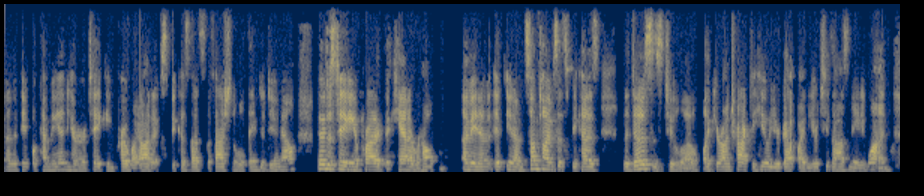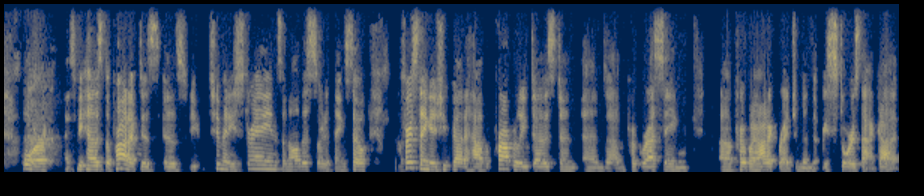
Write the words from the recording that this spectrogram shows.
of the people coming in here are taking probiotics because that's the fashionable thing to do now. They're just taking a product that can't ever help them. I mean it, you know sometimes it's because the dose is too low like you're on track to heal your gut by the year 2081 or it's because the product is is too many strains and all this sort of thing. So the first thing is you've got to have a properly dosed and, and um, progressing uh, probiotic regimen that restores that gut.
